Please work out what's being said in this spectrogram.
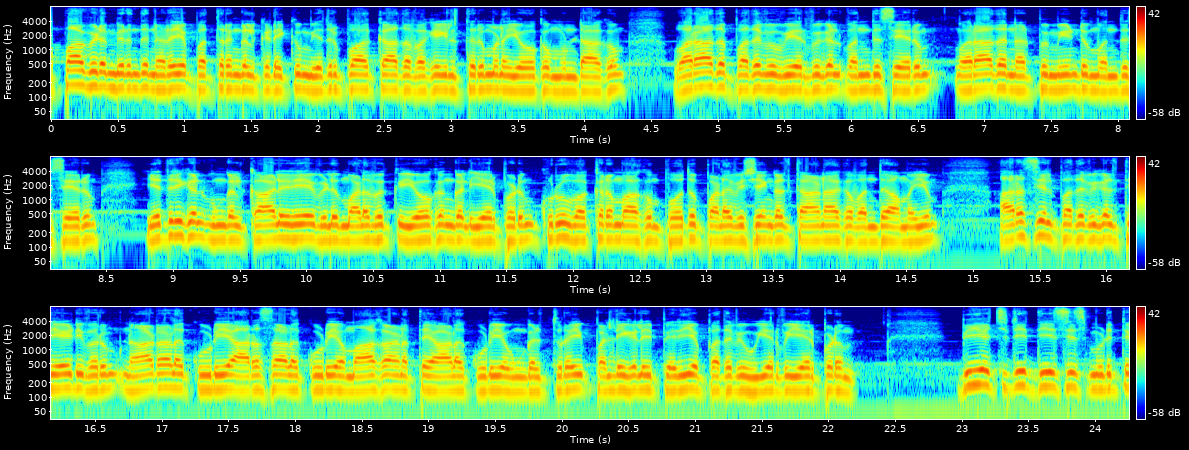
அப்பாவிடமிருந்து நிறைய பத்திரங்கள் கிடைக்கும். எதிர்பார்க்காத வகையில் திருமண யோகம் உண்டாகும். வராத பதவி உயர்வுகள் வந்து சேரும். வராத நட்பு மீண்டும் வந்து சேரும். எதிரிகள் உங்கள் காலிலேயே விழும் அளவுக்கு யோகங்கள் ஏற்படும். குரு வக்கரமாகும் போது பல விஷயங்கள் தானாக வந்து அமையும். அரசியல் பதவிகள் தேடி வரும். நாடாளக்கூடிய அரசாளக்கூடிய மாகாணத்தை ஆளக்கூடிய உங்கள் துறை பள்ளிகளில் பெரிய பதவி உயர்வு ஏற்படும். பிஹெச்டி தீசிஸ் முடித்து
